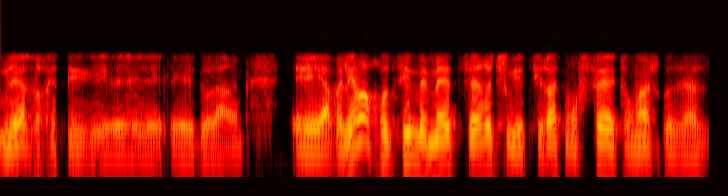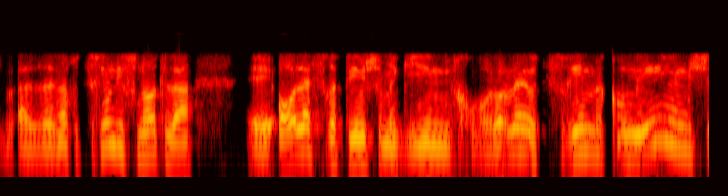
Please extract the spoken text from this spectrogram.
מיליארד וחצי אה, דולרים. אבל אם אנחנו רוצים באמת סרט שהוא יצירת מופת או משהו כזה, אז אנחנו צריכים לפנות או לסרטים שמגיעים מחו"ל, או ליוצרים מקומיים ש...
